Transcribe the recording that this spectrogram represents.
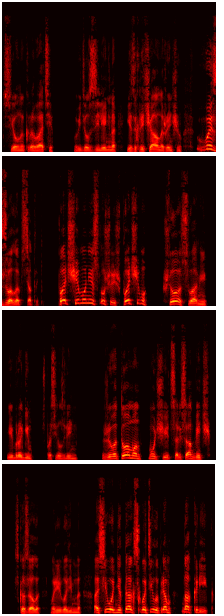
сел на кровати, увидел Зеленина и закричал на женщину. — Вызвала все-таки! Почему не слушаешь? Почему? — Что с вами, Ибрагим? — спросил Зеленин. — Животом он мучается, Александр Мич, — сказала Мария Владимировна, — а сегодня так схватила прям на крик.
